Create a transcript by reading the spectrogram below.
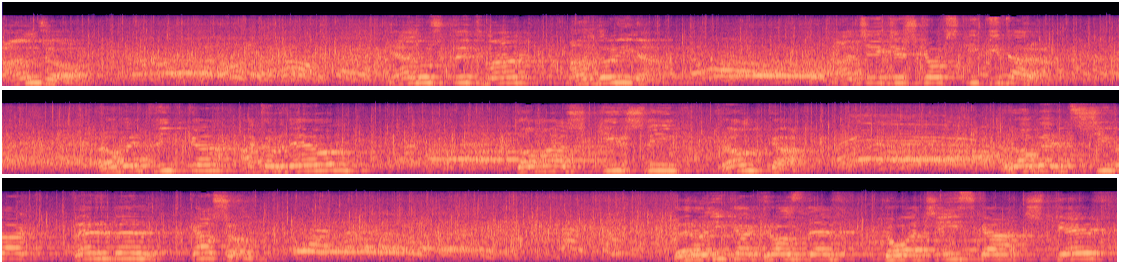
banjo. Janusz Tytman, mandolina. Maciej Kieszkowski, gitara. Robert Lipka, akordeon. Tomasz Kirschling, trąbka. Robert Siwak, werbel, kaszon. Weronika Grozdew, Kołaczyńska, śpiew.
